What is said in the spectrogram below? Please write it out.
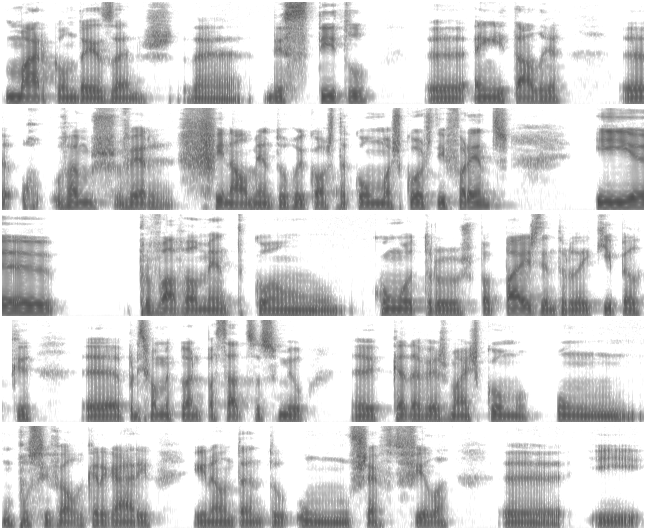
marcam 10 anos da, desse título, uh, em Itália. Uh, vamos ver finalmente o Rui Costa com umas cores diferentes e uh, provavelmente com, com outros papéis dentro da equipa, ele que principalmente no ano passado se assumiu cada vez mais como um, um, possível gregário e não tanto um chefe de fila e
